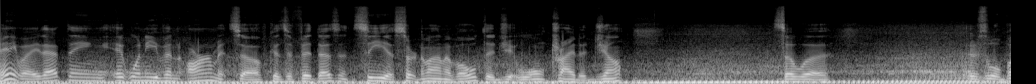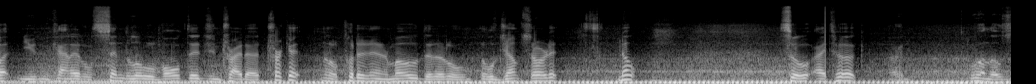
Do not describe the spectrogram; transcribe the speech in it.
Anyway that thing it wouldn't even arm itself because if it doesn't see a certain amount of voltage it won't try to jump. So uh, there's a little button you can kind of it'll send a little voltage and try to trick it it'll put it in a mode that it'll it'll jump start it. Nope. So I took one of those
